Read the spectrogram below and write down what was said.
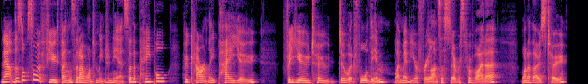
Now, there's also a few things that I want to mention here. So, the people who currently pay you for you to do it for them, like maybe you're a freelancer service provider, one of those two.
